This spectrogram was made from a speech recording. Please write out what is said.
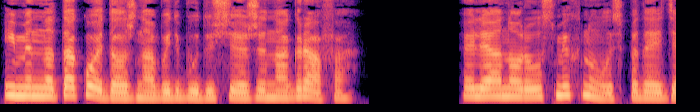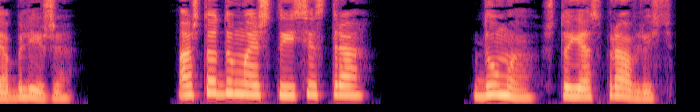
«Именно такой должна быть будущая жена графа». Элеонора усмехнулась, подойдя ближе. «А что думаешь ты, сестра?» «Думаю, что я справлюсь»,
